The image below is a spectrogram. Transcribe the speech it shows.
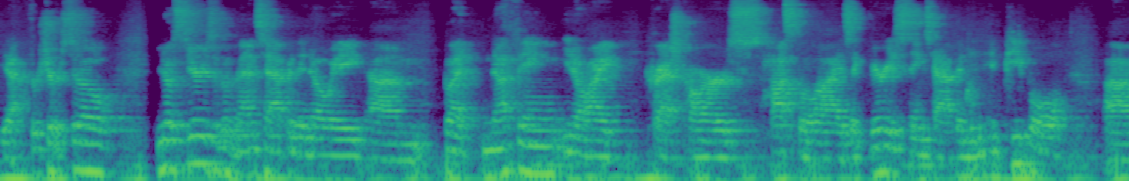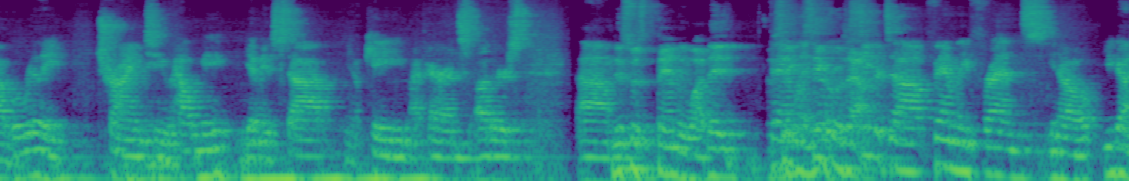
yeah, for sure. So, you know, series of events happened in 08, um, but nothing, you know, I crashed cars, hospitalized, like various things happened, and, and people uh, were really trying to help me, get me to stop, you know, Katie, my parents, others. Um, This was family wide. They the family- secret was out. Secret's out. Family, friends. You know, you got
